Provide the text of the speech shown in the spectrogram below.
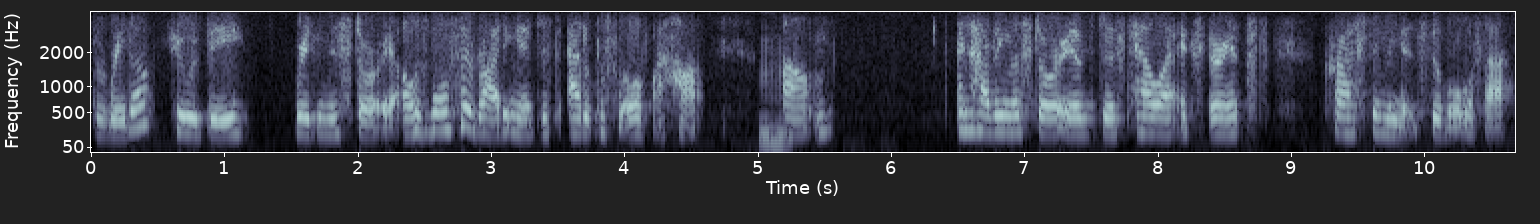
the reader who would be reading this story. I was more so writing it just out of the flow of my heart um, and having the story of just how I experienced Christ in the midst of all of that.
